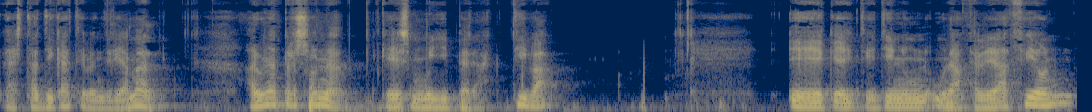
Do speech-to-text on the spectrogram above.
La estática te vendría mal. A una persona que es muy hiperactiva, eh, que, tiene una aceleración,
